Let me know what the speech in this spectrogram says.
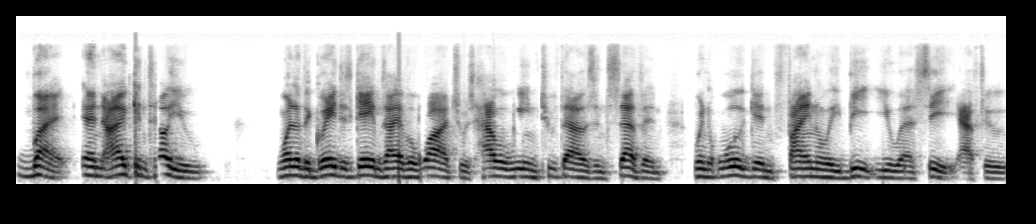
Right, and I can tell you, one of the greatest games I ever watched was Halloween 2007 when Oregon finally beat USC after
